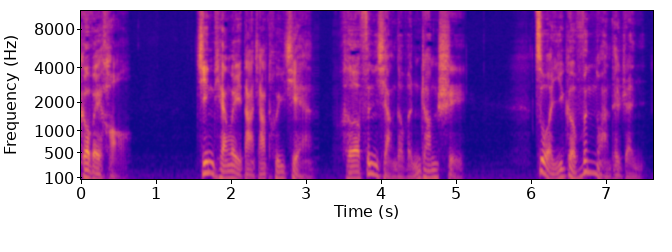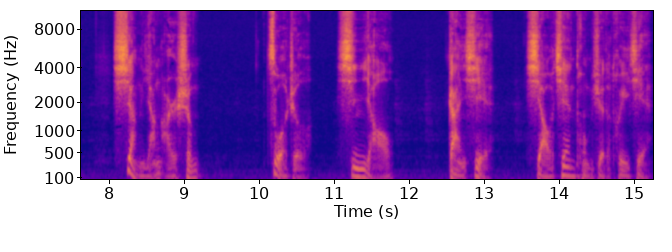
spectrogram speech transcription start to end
各位好，今天为大家推荐和分享的文章是《做一个温暖的人，向阳而生》，作者辛瑶，感谢小坚同学的推荐。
